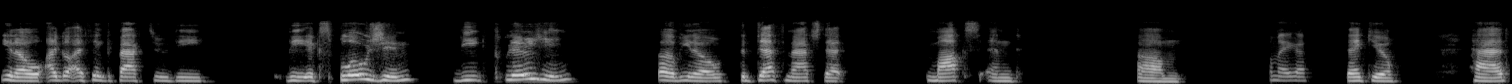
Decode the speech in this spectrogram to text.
you know, I go I think back to the the explosion, the explosion of, you know, the death match that Mox and um Omega. Thank you. Had.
